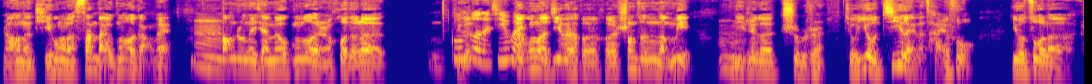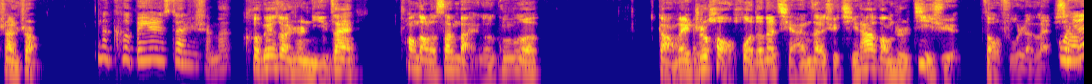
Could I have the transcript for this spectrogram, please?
然后呢，提供了三百个工作岗位，嗯帮助那些没有工作的人获得了工作的机会对，工作的机会和和生存的能力，嗯，你这个是不是就又积累了财富，又做了善事儿？那刻碑算是什么？刻碑算是你在创造了三百个工作岗位之后获得的钱，再去其他方式继续造福人类。我觉得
